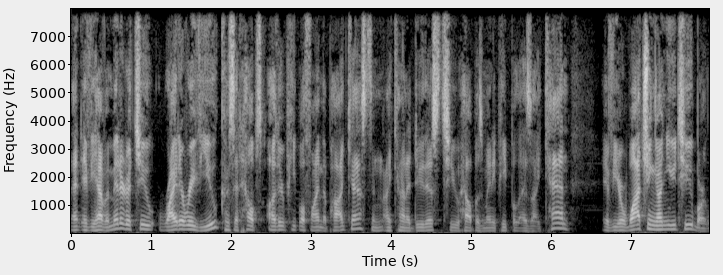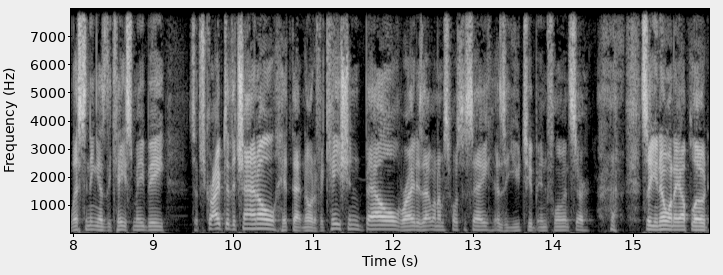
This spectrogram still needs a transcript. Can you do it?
And if you have a minute or two, write a review because it helps other people find the podcast. And I kind of do this to help as many people as I can. If you're watching on YouTube or listening, as the case may be, subscribe to the channel, hit that notification bell, right? Is that what I'm supposed to say as a YouTube influencer? so you know when I upload,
